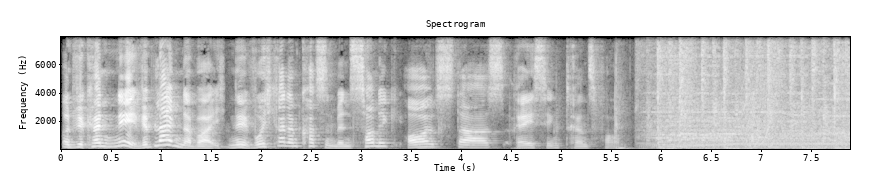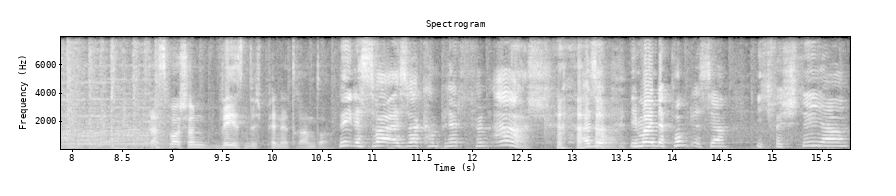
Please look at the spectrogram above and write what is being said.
Und wir können, nee, wir bleiben dabei. Ich, nee, wo ich gerade am Kotzen bin. Sonic All-Stars Racing Transform. Das war schon wesentlich penetranter. Nee, das war, es war komplett für den Arsch. Also, ich meine, der Punkt ist ja, ich verstehe ja,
